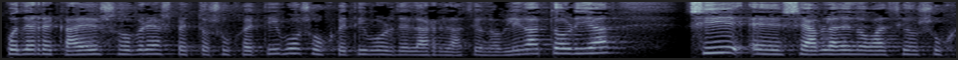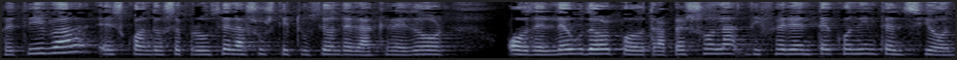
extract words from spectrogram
Puede recaer sobre aspectos subjetivos o objetivos de la relación obligatoria. Si eh, se habla de innovación subjetiva, es cuando se produce la sustitución del acreedor o del deudor por otra persona diferente con intención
